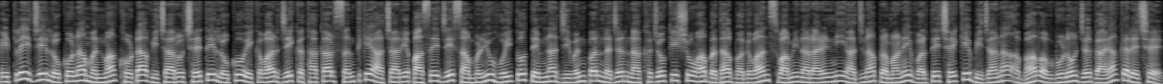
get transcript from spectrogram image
એટલે જે લોકોના મનમાં ખોટા વિચારો છે તે લોકો એકવાર જે કથાકાર સંત કે આચાર્ય પાસે જે સાંભળ્યું હોય તો તેમના જીવન પર નજર નાખજો કે શું આ બધા ભગવાન સ્વામિનારાયણની આજના પ્રમાણે વર્તે છે કે બીજાના અભાવ અવગુણો જ ગાયા કરે છે.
